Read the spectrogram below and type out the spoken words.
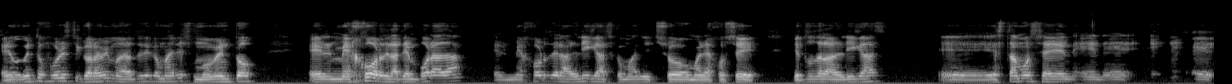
el momento futbolístico ahora mismo del Atlético de Madrid es un momento el mejor de la temporada, el mejor de las ligas, como ha dicho María José, de todas las ligas. Eh, estamos en, en, en- en-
